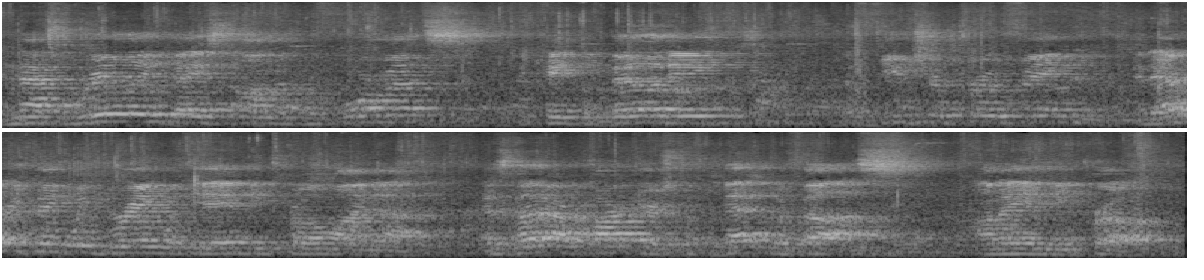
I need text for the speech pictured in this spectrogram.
And that's really based on the performance, the capability, the future-proofing, and everything we bring with the AMD Pro lineup has led our partners to bet with us on AMD Pro.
